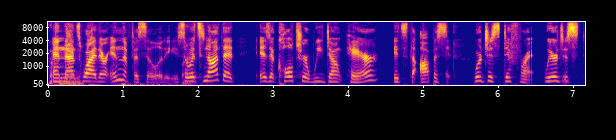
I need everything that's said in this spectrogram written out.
I And that's why they're in the facility. So Right. it's not that as a culture we don't care. It's the opposite. We're just different. We're just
